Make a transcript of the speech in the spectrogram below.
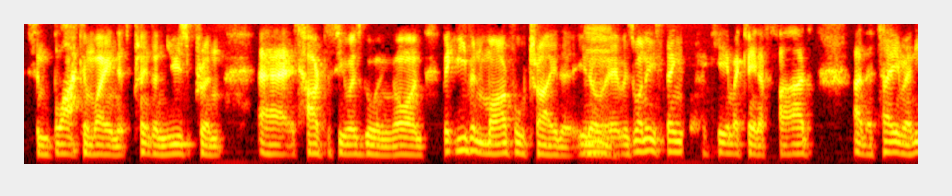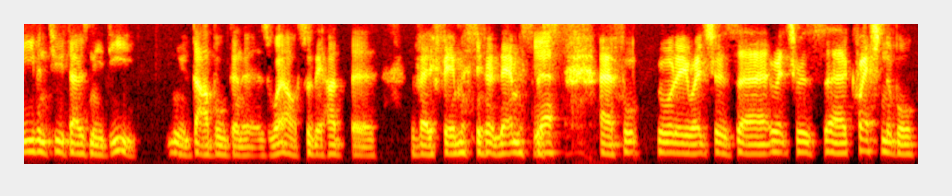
it's in black and white. And it's printed on newsprint. Uh, it's hard to see what's going on. But even Marvel tried it. You know, mm. it was one of these things that became a kind of fad at the time, and even 2000 AD you know, dabbled in it as well. So they had the the very famous, you know, Nemesis yes. uh, folk story, which was uh, which was uh, questionable.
